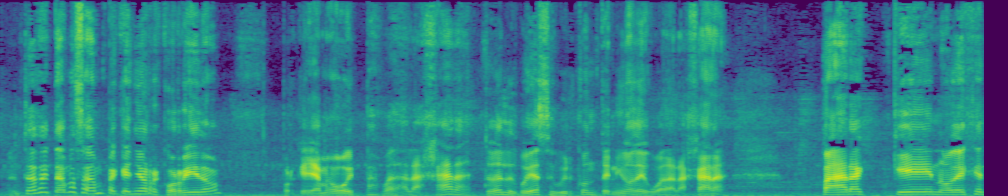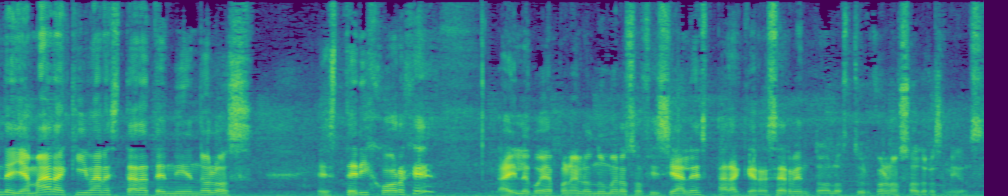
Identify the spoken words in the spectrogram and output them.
Entonces ahorita vamos a un pequeño recorrido, porque ya me voy para Guadalajara. Entonces les voy a subir contenido de Guadalajara. Para que no dejen de llamar, aquí van a estar atendiendo los Esther y Jorge. Ahí les voy a poner los números oficiales para que reserven todos los tours con nosotros, amigos.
